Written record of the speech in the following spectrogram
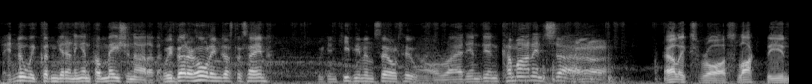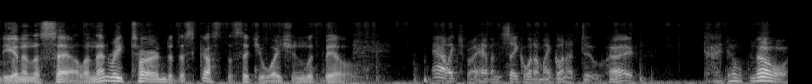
They knew we couldn't get any information out of him. We'd better hold him just the same. We can keep him in cell, too. All right, Indian, come on inside. Alex Ross locked the Indian in the cell and then returned to discuss the situation with Bill. Alex, for heaven's sake, what am I going to do? I. I don't know.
